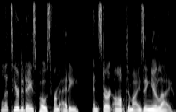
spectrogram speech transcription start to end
let's hear today's post from Eddie and start optimizing your life.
